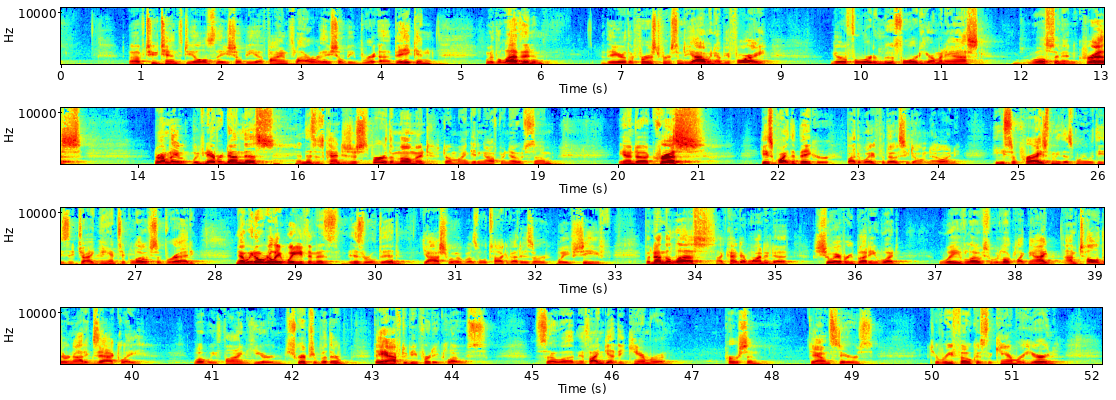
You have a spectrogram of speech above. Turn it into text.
of two tenth deals. They shall be a fine flour, they shall be uh, bacon with 11. They are the first fruits unto Yahweh. Now, before I go forward and move forward here, I'm going to ask Wilson and Chris. Normally, we've never done this, and this is kind of just spur of the moment. Don't mind getting off my notes some. And uh, Chris, he's quite the baker, by the way, for those who don't know. And he surprised me this morning with these gigantic loaves of bread. Now, we don't really wave them as Israel did. Yahshua, as we'll talk about, is our wave sheaf. But nonetheless, I kind of wanted to show everybody what wave loaves would look like. Now, I, am told they're not exactly what we find here in Scripture, but they're, they have to be pretty close. So uh, if I can get the camera person downstairs to refocus the camera here and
